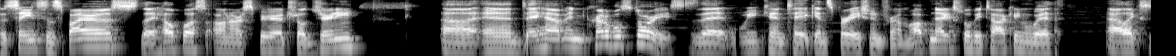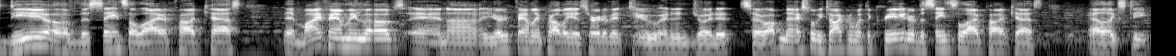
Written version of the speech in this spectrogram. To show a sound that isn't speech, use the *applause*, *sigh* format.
The saints inspire us, they help us on our spiritual journey. Uh, and they have incredible stories that we can take inspiration from. Up next, we'll be talking with Alex Dee of the Saints Alive podcast that my family loves, and uh, your family probably has heard of it too and enjoyed it. So, up next, we'll be talking with the creator of the Saints Alive podcast, Alex Dee.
